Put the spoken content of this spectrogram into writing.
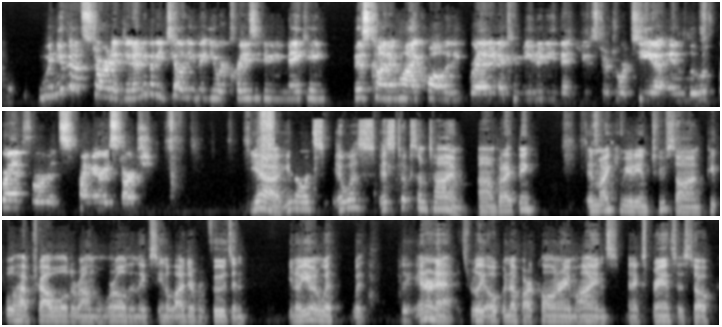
when you got started, did anybody tell you that you were crazy to be making this kind of high quality bread in a community that used a tortilla in lieu of bread for its primary starch? Yeah, you know, it's it was it took some time, um, but I think in my community in Tucson, people have traveled around the world and they've seen a lot of different foods, and you know, even with with the internet, it's really opened up our culinary minds and experiences. So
